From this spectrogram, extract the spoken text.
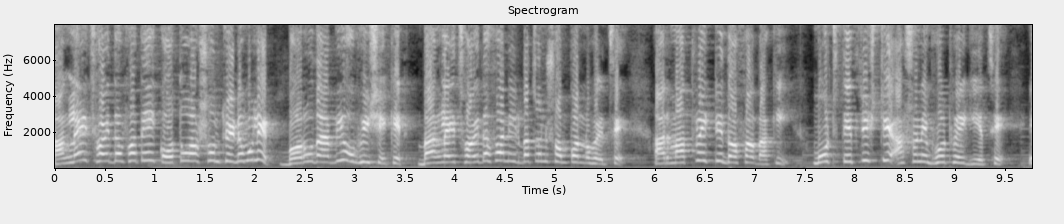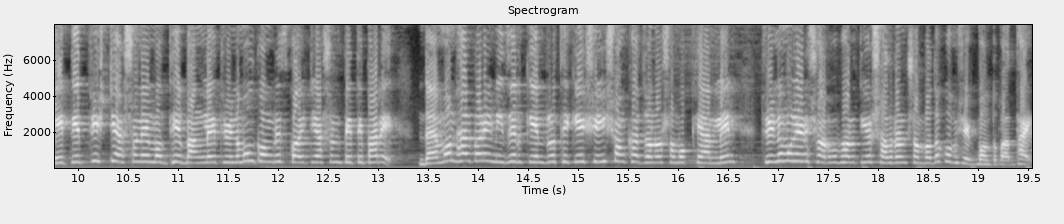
বাংলায় ছয় দফাতেই কত আসন তৃণমূলের? বড় দাবি অভিষেকের। বাংলায় ছয় দফা নির্বাচন সম্পন্ন হয়েছে, আর মাত্র একটি দফা বাকি। মোট তেত্রিশটি আসনে ভোট হয়ে গিয়েছে। এই তেত্রিশটি আসনের মধ্যে বাংলায় তৃণমূল কংগ্রেস কয়টি আসন পেতে পারে? ডায়মন্ড হারবারে নিজের কেন্দ্র থেকে সেই সংখ্যা জনসমক্ষে আনলেন তৃণমূলের সর্বভারতীয় সাধারণ সম্পাদক অভিষেক বন্দ্যোপাধ্যায়।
